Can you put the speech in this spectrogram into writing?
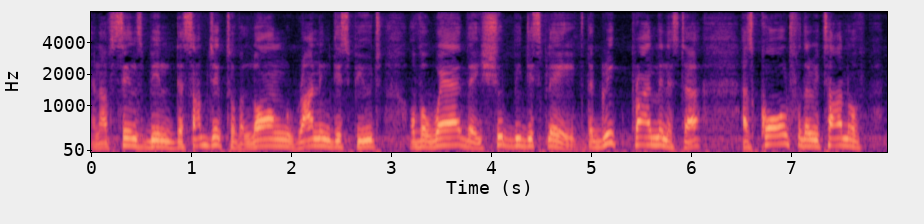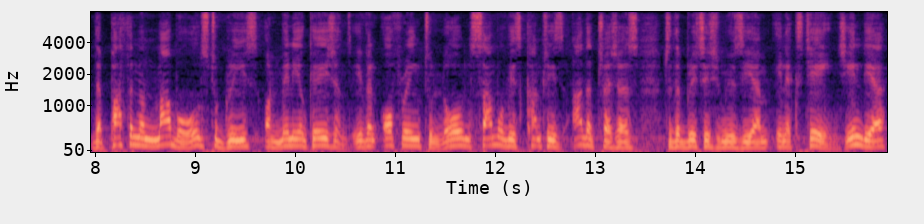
and have since been the subject of a long-running dispute over where they should be displayed. The Greek Prime Minister has called for the return of the Parthenon marbles to Greece on many occasions, even offering to loan some of his country's other treasures to the British Museum in exchange. India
